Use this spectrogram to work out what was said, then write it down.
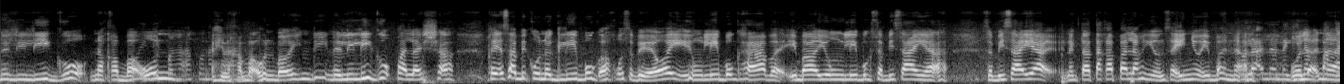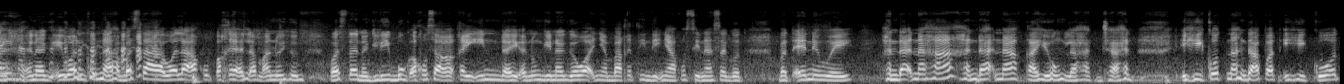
naliligo, nakabaon. Ako Ay, nakabaon ba? o Hindi. Naliligo pala siya. Kaya sabi ko, naglibog ako. Sabi, oy, yung libog ha. ba- Iba yung libog sa Bisaya. Sa Bisaya, nagtataka pa lang yun. Sa inyo, iba na. Wala na, Wala na. na. Nag-iwan ko na. Basta, wala ako pakialam ano yun. Basta, naglibog ako sa kay Inday. Anong ginagawa niya? Bakit hindi niya ako sinasagot? But anyway, handa na ha? Handa na kayong lahat dyan. Ihikot nang dapat ihikot.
